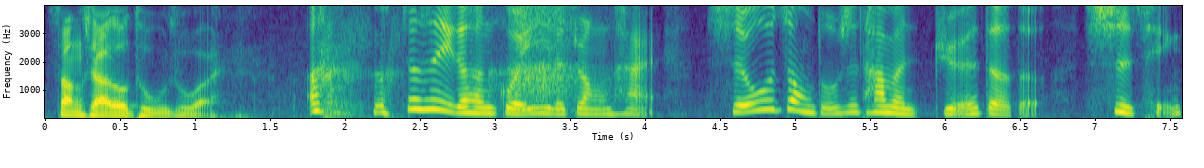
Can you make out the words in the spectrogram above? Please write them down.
上下都吐不出来。就是一个很诡异的状态。食物中毒是他们觉得的事情，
